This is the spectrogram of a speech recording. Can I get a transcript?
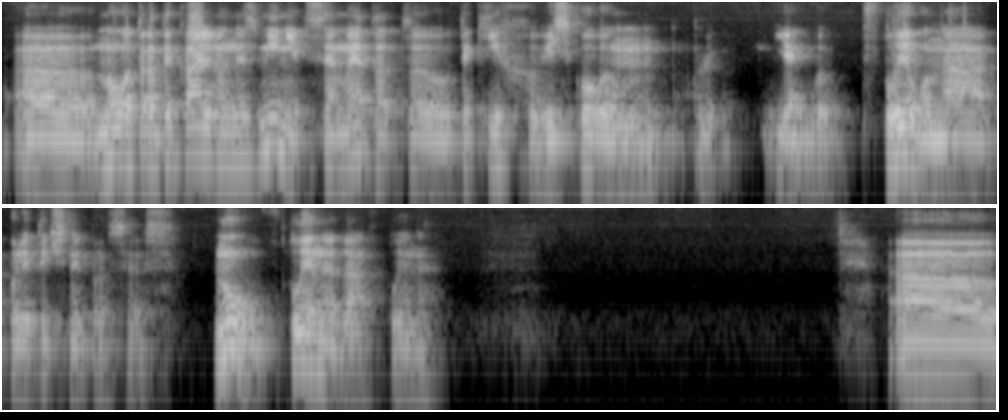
Е, ну от радикально не змінить це метод е, таких військовим якби впливу на політичний процес. Ну, вплине, да, вплине. Е,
